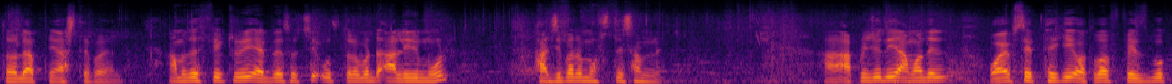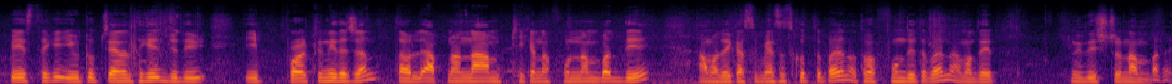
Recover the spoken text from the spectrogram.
তাহলে আপনি আসতে পারেন। আমাদের ফ্যাক্টরি অ্যাড্রেস হচ্ছে উত্তরবাড্ডা আলির মোড়, হাজিপাড়া মসজিদের সামনে। আপনি যদি আমাদের ওয়েবসাইট থেকে অথবা ফেসবুক পেজ থেকে ইউটিউব চ্যানেল থেকে যদি এই প্রোডাক্টটি নিতে চান, তাহলে আপনার নাম, ঠিকানা ফোন নাম্বার দিয়ে আমাদের কাছে মেসেজ করতে পারেন অথবা ফোন দিতে পারেন আমাদের নির্দিষ্ট নাম্বারে।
